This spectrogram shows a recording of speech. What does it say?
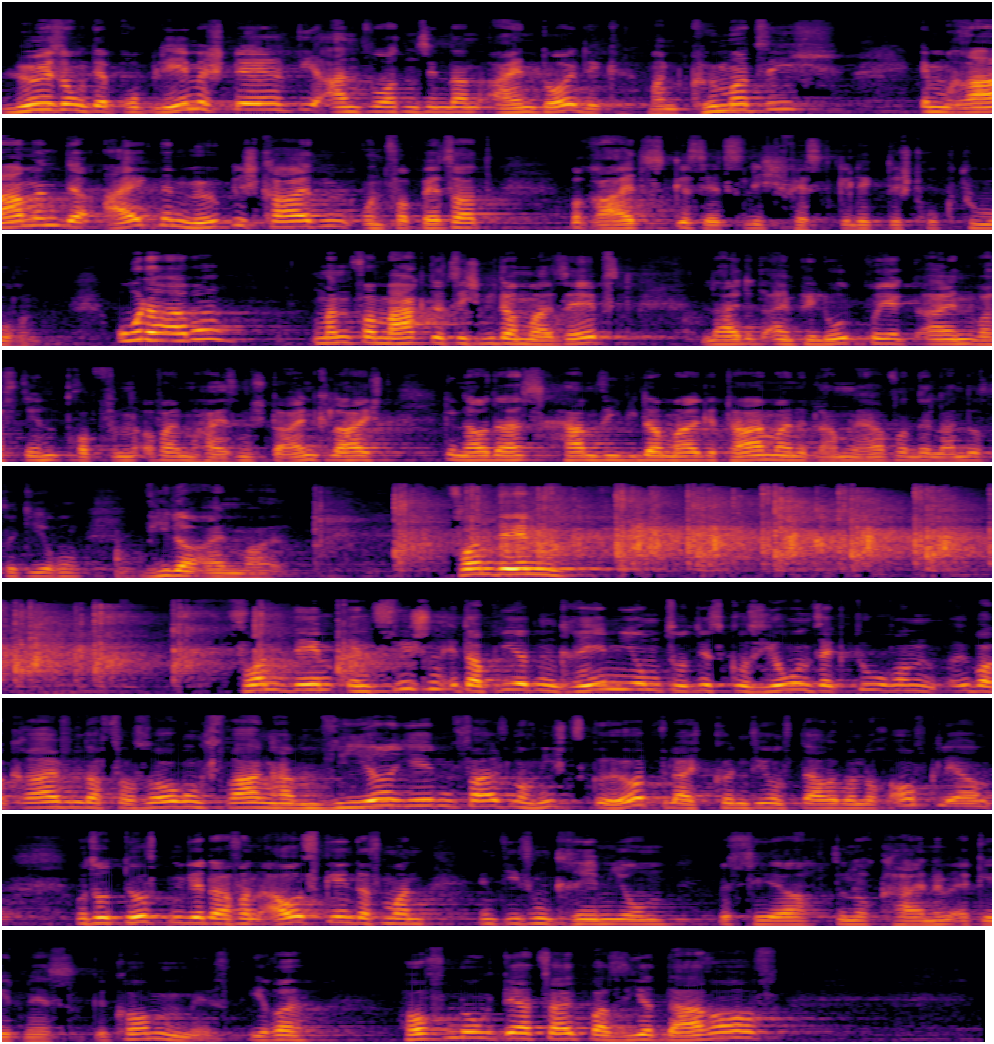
Lösung der Probleme stellen. Die Antworten sind dann eindeutig. Man kümmert sich im Rahmen der eigenen Möglichkeiten und verbessert bereits gesetzlich festgelegte Strukturen. Oder aber man vermarktet sich wieder einmal selbst, leitet ein Pilotprojekt ein, was den Tropfen auf einem heißen Stein gleicht. Genau das haben Sie wieder einmal getan, meine Damen und Herren von der Landesregierung, wieder einmal. Von den Von dem inzwischen etablierten Gremium zur Diskussion sektorenübergreifender Versorgungsfragen haben wir jedenfalls noch nichts gehört. Vielleicht können Sie uns darüber noch aufklären. Und so dürften wir davon ausgehen, dass man in diesem Gremium bisher zu noch keinem Ergebnis gekommen ist. Ihre Hoffnung derzeit basiert darauf,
